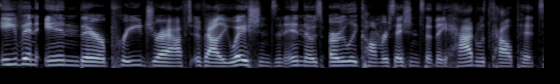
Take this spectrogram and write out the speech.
even in their pre-draft evaluations and in those early conversations that they had with Kyle Pitts,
